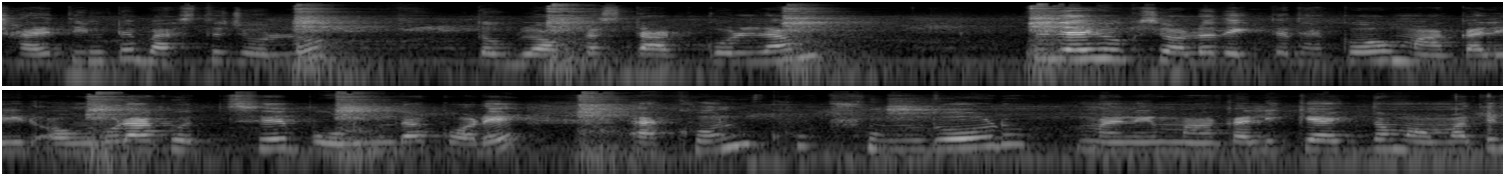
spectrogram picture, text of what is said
সাড়ে তিনটে বাজতে চলল। তো ব্লগটা স্টার্ট করলাম। তো যাই হোক, চলো দেখতে থাকো, মা কালীর অঙ্গরাগ হচ্ছে, বরুণদা করে। এখন খুব সুন্দর মানে মা কালীকে একদম আমাদের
